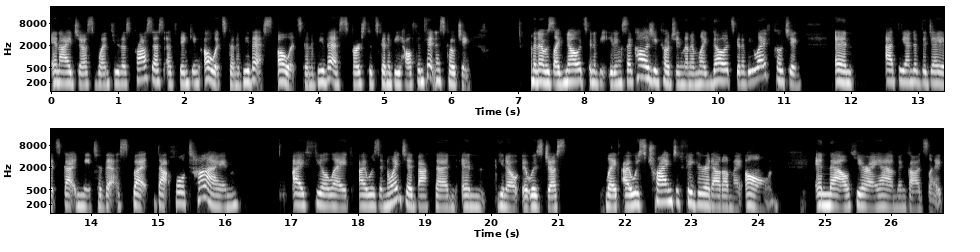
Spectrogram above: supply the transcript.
And I just went through this process of thinking, oh, it's going to be this. Oh, it's going to be this. First, it's going to be health and fitness coaching. Then I was like, no, it's going to be eating psychology coaching. Then I'm like, no, it's going to be life coaching. And at the end of the day, it's gotten me to this. But that whole time, I feel like I was anointed back then. And, you know, it was just like I was trying to figure it out on my own. And now here I am, and God's like,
